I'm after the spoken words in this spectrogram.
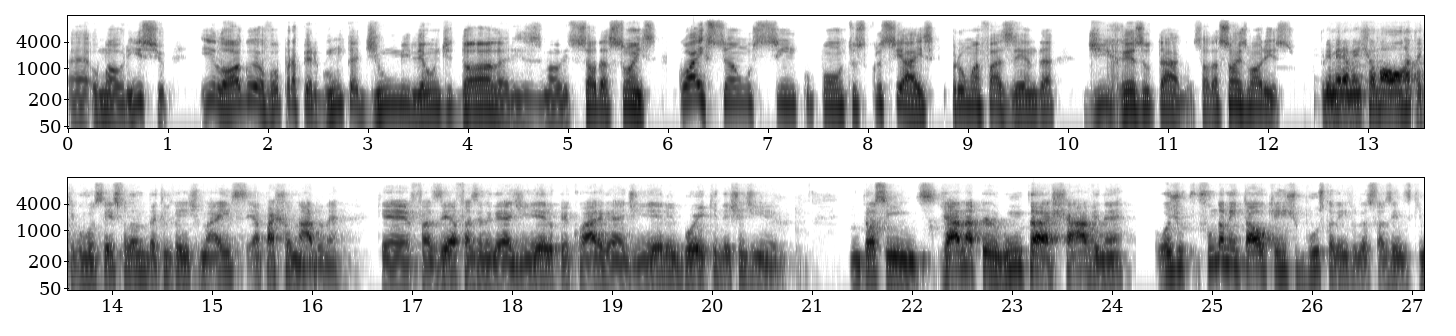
eh, o Maurício e logo eu vou para a pergunta de um milhão de dólares, Maurício. Saudações. Quais são os cinco pontos cruciais para uma fazenda de resultado? Saudações, Maurício. Primeiramente, é uma honra estar aqui com vocês, falando daquilo que a gente mais é apaixonado, né? Que é fazer a fazenda ganhar dinheiro, pecuária ganhar dinheiro e boi que deixa dinheiro. Então, assim, já na pergunta-chave, né? Hoje, fundamental que a gente busca dentro das fazendas que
